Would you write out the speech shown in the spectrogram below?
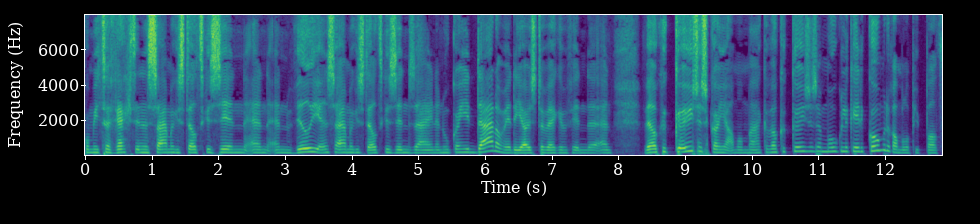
kom je terecht in een samengesteld gezin en, en wil je een samengesteld gezin zijn? En hoe kan je daar dan weer de juiste weg in vinden? En welke keuzes kan je allemaal maken, welke keuzes en mogelijkheden komen er allemaal op je pad.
